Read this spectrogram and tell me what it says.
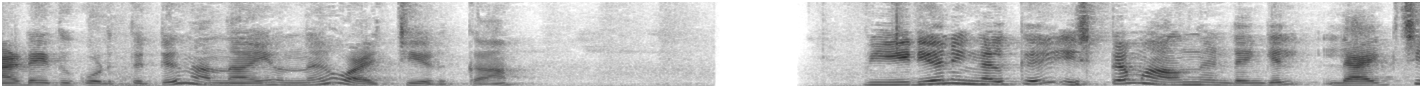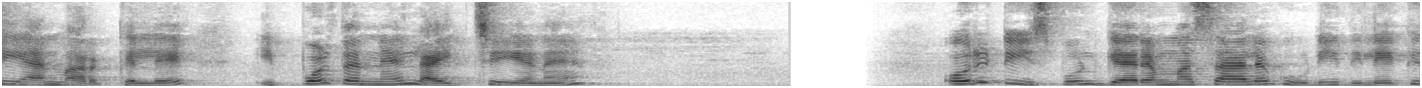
ആഡ് ചെയ്ത് കൊടുത്തിട്ട് നന്നായി ഒന്ന് വഴറ്റിയെടുക്കാം. വീഡിയോ നിങ്ങൾക്ക് ഇഷ്ടമാവുന്നുണ്ടെങ്കിൽ ലൈക്ക് ചെയ്യാൻ മറക്കല്ലേ? ഇപ്പോൾ തന്നെ ലൈക്ക് ചെയ്യണേ. ഒരു ടീസ്പൂൺ ഗരം മസാല കൂടി ഇതിലേക്ക്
